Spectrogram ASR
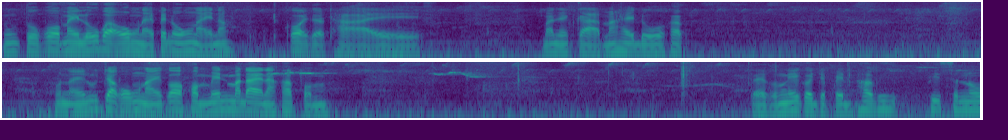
ลุงตู่ก็ไม่รู้ว่าองค์ไหนเป็นองค์ไหนเนาะก็จะถ่ายบรรยากาศมาให้ดูครับ คนไหนรู้จักองค์ไหนก็คอมเมนต์มาได้นะครับผม แต่ตรงนี้ก็จะเป็นพระพิพิษณุ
